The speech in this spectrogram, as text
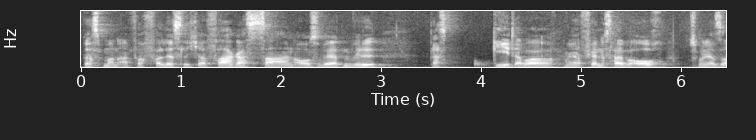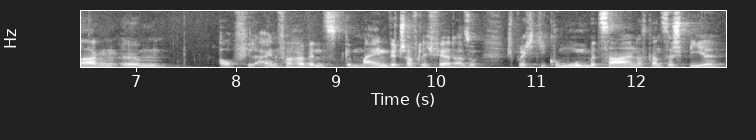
dass man einfach verlässlicher Fahrgastzahlen auswerten will. Das geht aber, ja, Fairness halber auch, muss man ja sagen, ähm, auch viel einfacher, wenn es gemeinwirtschaftlich fährt. Also sprich, die Kommunen bezahlen das ganze Spiel,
